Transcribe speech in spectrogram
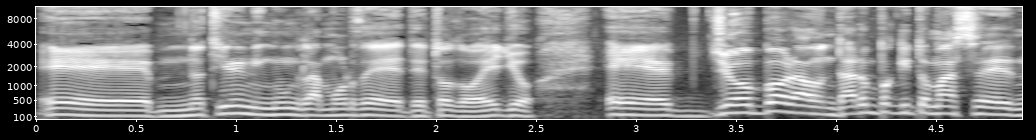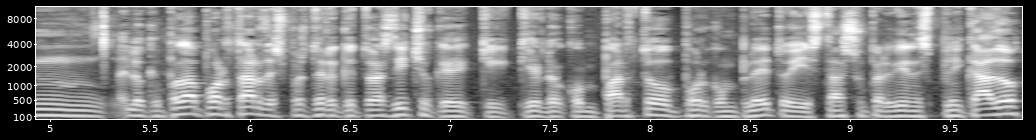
eh, no tiene ningún glamour de, de todo ello. Eh, yo, por ahondar un poquito más en lo que puedo aportar después de lo que tú has dicho, que, que- que lo comparto por completo y está súper bien explicado,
